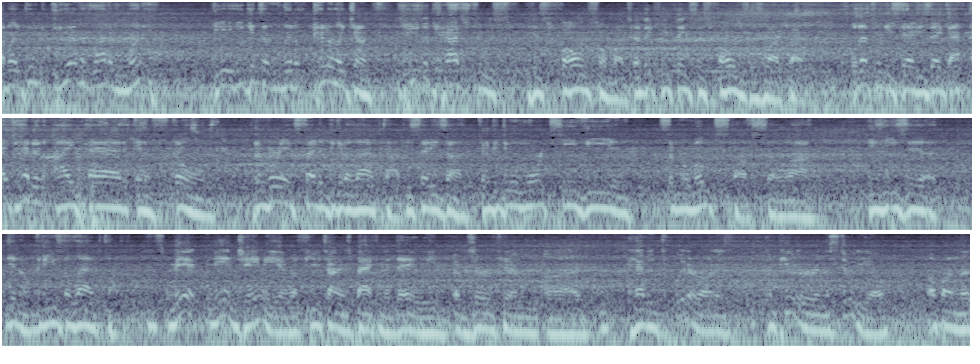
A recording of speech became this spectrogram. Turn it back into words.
I'm like, dude, you have a lot of money. He, he gets a little, kind of like John. He He's gets- attached to his, his phone so much. I think he thinks his phone is his laptop. Well, that's what he said. He's like, I, I've had an iPad and a phone. I'm very excited to get a laptop. He said he's uh, going to be doing more TV and some remote stuff. So uh, he's, he's uh, you know, going to use the laptop. Me, me and Jamie, a few times back in the day, we observed him uh, having Twitter on his computer in the studio, up on the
